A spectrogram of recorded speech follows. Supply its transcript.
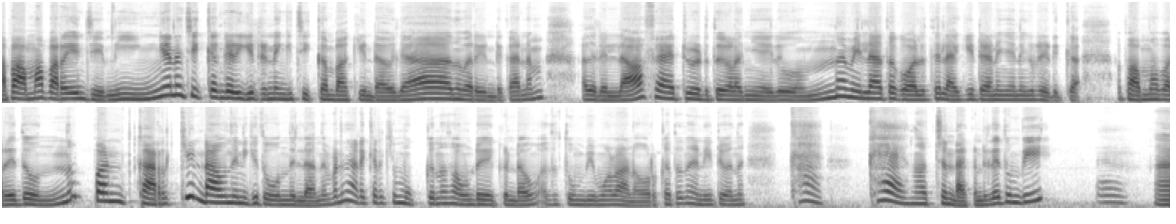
അപ്പോൾ അമ്മ പറയുകയും ചെയ്യും നീ ഇങ്ങനെ ചിക്കൻ കഴുകിയിട്ടുണ്ടെങ്കിൽ ചിക്കൻ ബാക്കി ഉണ്ടാവില്ല എന്ന് പറയുന്നുണ്ട്. കാരണം അതിലെല്ലാ ഫാറ്റും എടുത്ത് കളഞ്ഞാലും ഒന്നുമില്ലാത്ത കോലത്തിലാക്കിയിട്ടാണ് ഞാൻ ഇങ്ങോട്ട് എടുക്കുക. അപ്പോൾ അമ്മ പറയും ഇതൊന്നും ഇപ്പം കറക്കി ഉണ്ടാവും എനിക്ക് തോന്നുന്നില്ല. എന്ന് ഇവിടെ ഇടയ്ക്കിടയ്ക്ക് മുക്കുന്ന സൗണ്ട് കേൾക്കുന്നുണ്ടാവും. അത് തുമ്പിമോളാണ്. ഓർക്കത്ത് എണീറ്റ് വന്ന് ഖേ ഖേ നൊച്ചുണ്ടാക്കണ്ടല്ലേ തുമ്പി? ആ.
